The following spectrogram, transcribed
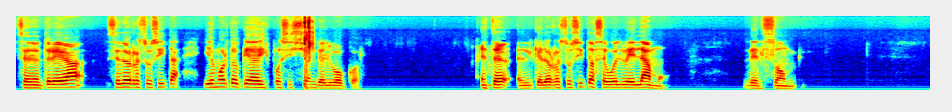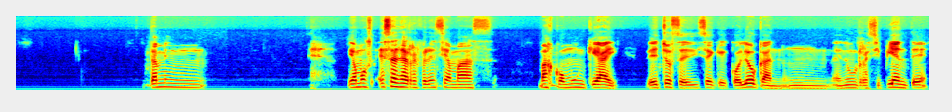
se lo entrega, se lo resucita y el muerto queda a disposición del Bokor. Este, el que lo resucita se vuelve el amo del zombie. También, digamos, esa es la referencia más, más común que hay. De hecho, se dice que colocan en un recipiente,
